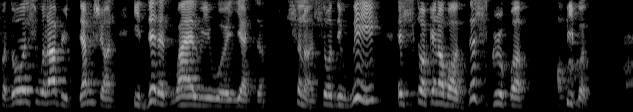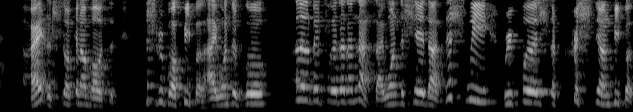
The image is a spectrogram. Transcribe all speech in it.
for those who would have redemption. He did it while we were yet sinners. So the we is talking about this group of people. All right, it's talking about this group of people. I want to go a little bit further than that. I want to say that this we refers to Christian people.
